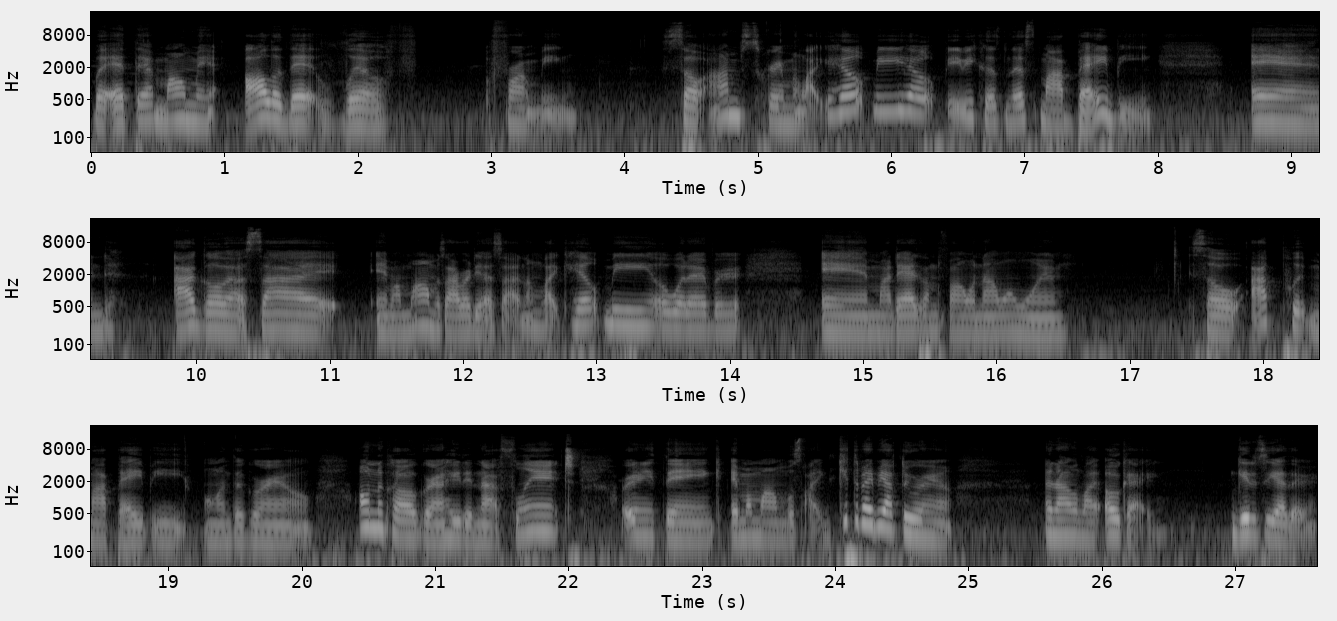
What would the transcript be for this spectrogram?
But at that moment all of that left from me. So I'm screaming like help me, help me because that's my baby. And I go outside and my mom was already outside and I'm like, help me or whatever. And my dad's on the phone with 911. So I put my baby on the ground, on the cold ground. He did not flinch or anything. And my mom was like, get the baby off the ground. And I was like, okay, get it together.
